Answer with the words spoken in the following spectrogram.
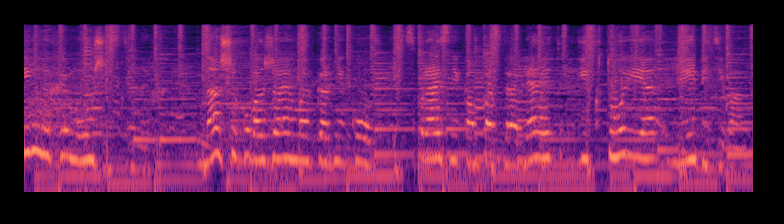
сильных и мужественных, наших уважаемых горняков с праздником поздравляет Виктория Лебедева.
